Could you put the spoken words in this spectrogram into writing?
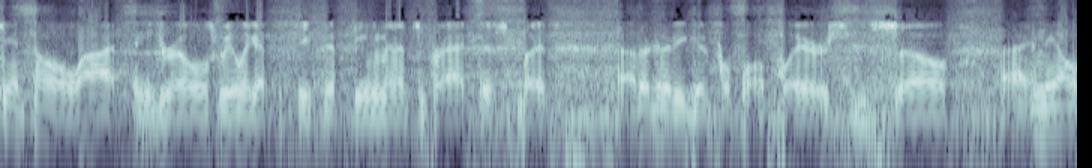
can't tell a lot in drills. We only got to see 15 minutes of practice, but uh, they're going to be good football players. So, uh, and they all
